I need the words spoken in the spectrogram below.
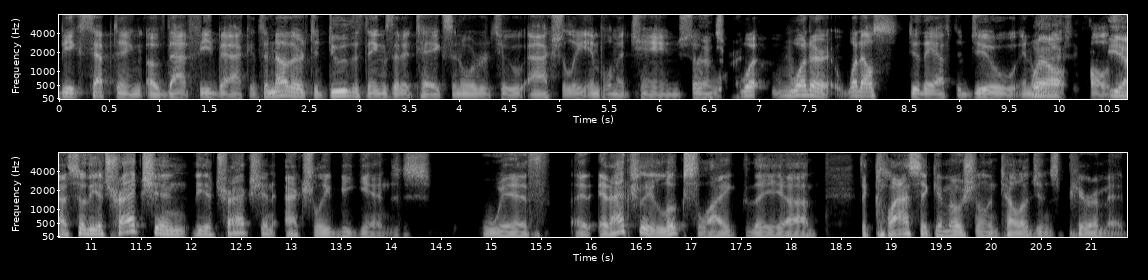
be accepting of that feedback. It's another to do the things that it takes in order to actually implement change. So right. what what are what else do they have to do in well, order to actually follow? Yeah, so the attraction the attraction actually begins with it, it actually looks like the uh, the classic emotional intelligence pyramid.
